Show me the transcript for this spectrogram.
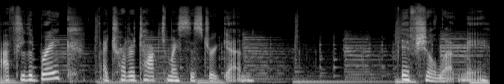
After the break, I try to talk to my sister again. If she'll let me.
